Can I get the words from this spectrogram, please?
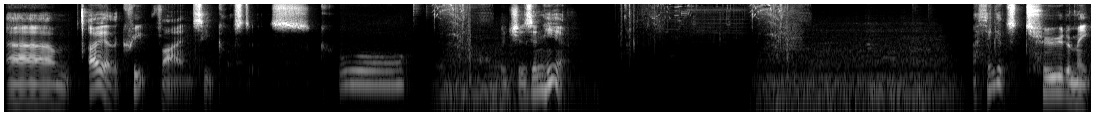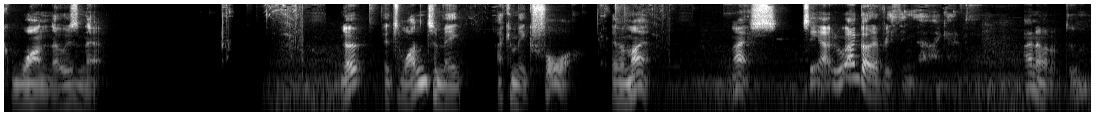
Um, oh yeah, the creep vine seed clusters. Cool. Which is in here. I think it's two to make one though, isn't it? Nope, it's one to make... I can make four. Never mind. Nice. See, I, I got everything now. I I know what I'm doing.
